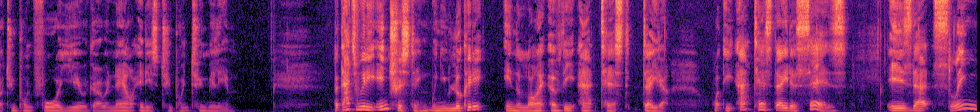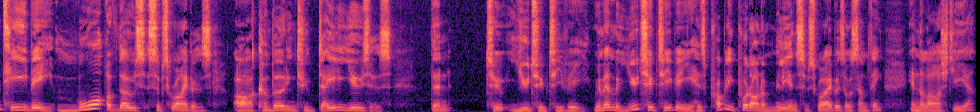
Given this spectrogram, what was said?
or 2.4 a year ago, and now it is 2.2 million. But that's really interesting when you look at it in the light of the ATTEST data. What the ATTEST data says is that Sling TV, more of those subscribers are converting to daily users than to YouTube TV. Remember, YouTube TV has probably put on a million subscribers or something in the last year,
